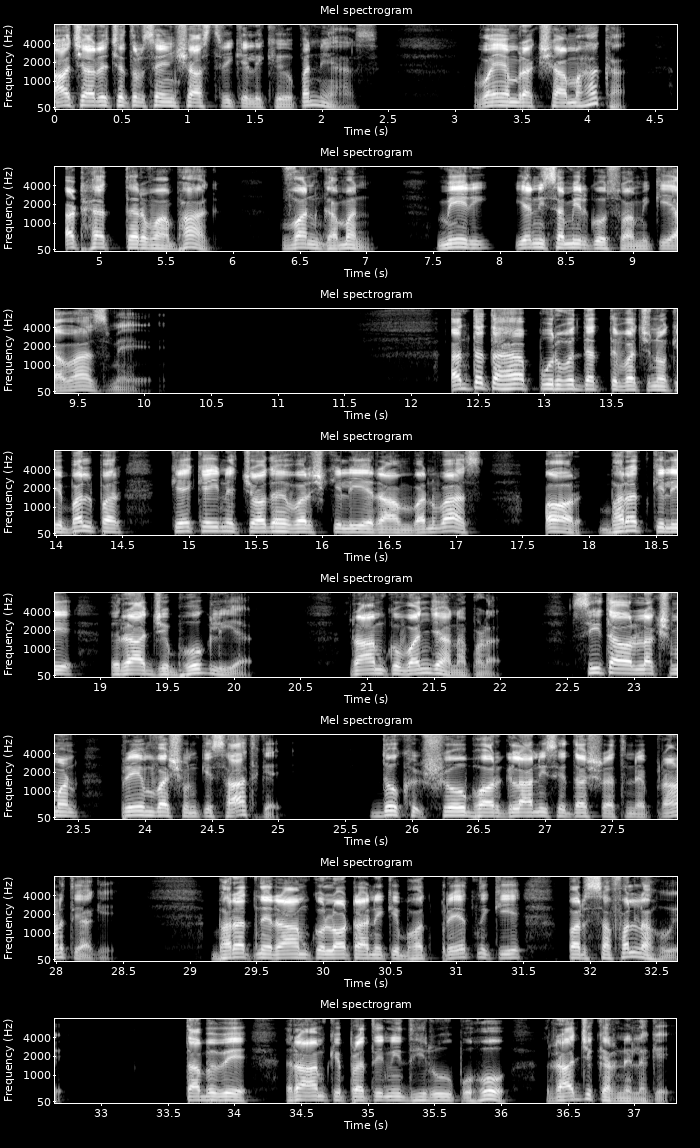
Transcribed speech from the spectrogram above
आचार्य चतुर्सेन शास्त्री के लिखे उपन्यास वयम रक्षा महा का अठहत्तरवां भाग, वन गमन, मेरी यानी समीर गोस्वामी की आवाज़ में। अंततः पूर्वदत्त वचनों के बल पर कैकई ने चौदह वर्ष के लिए राम वनवास और भरत के लिए राज्य भोग लिया। राम को वन जाना पड़ा। सीता और लक्ष्मण प्रेमवश उनके साथ गए। दुख, शोभ और ग्लानी से दशरथ ने प्राण त्यागे। भरत ने राम को लौटाने के बहुत प्रयत्न किए, पर सफल न हुए। तब वे राम के प्रतिनिधि रूप हो राज्य करने लगे।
